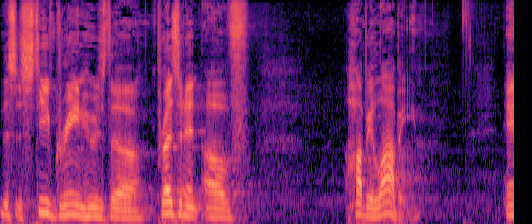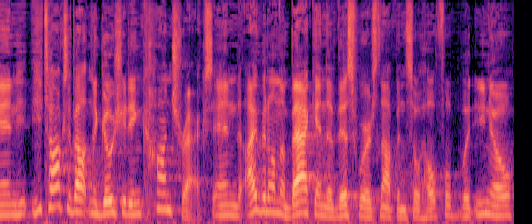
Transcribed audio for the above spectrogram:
this is Steve Green, who's the president of Hobby Lobby. And he, talks about negotiating contracts. And I've been on the back end of this where it's not been so helpful, but you know,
